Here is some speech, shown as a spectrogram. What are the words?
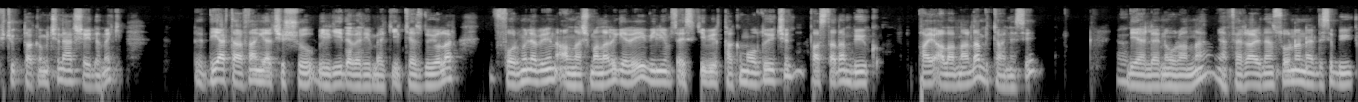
küçük takım için her şey demek. E, Diğer taraftan gerçi şu bilgiyi de vereyim belki ilk kez duyuyorlar. Formula 1'in anlaşmaları gereği Williams eski bir takım olduğu için pastadan büyük pay alanlardan bir tanesi. Evet. Diğerlerine oranla. Yani Ferrari'den sonra neredeyse büyük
